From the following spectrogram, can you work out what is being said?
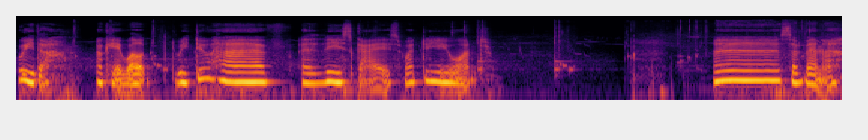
breather. Okay, well, we do have uh, these guys. What do you want? Uh, savannah.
